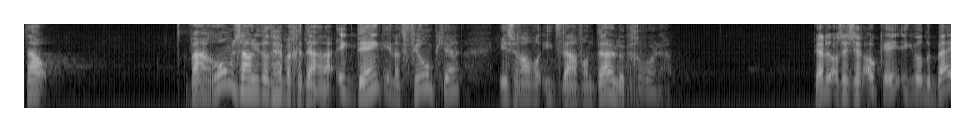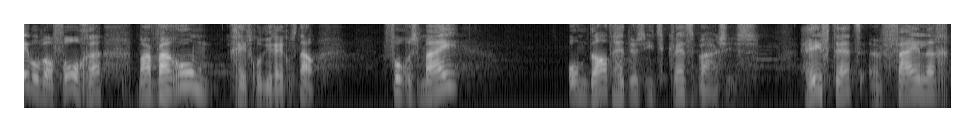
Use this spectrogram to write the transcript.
Nou, waarom zou hij dat hebben gedaan? Nou, ik denk in dat filmpje is er al wel iets daarvan duidelijk geworden. Ja, dus als hij zegt, oké, ik wil de Bijbel wel volgen, maar waarom geeft God die regels? Nou, volgens mij, omdat het dus iets kwetsbaars is, heeft het een veilig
